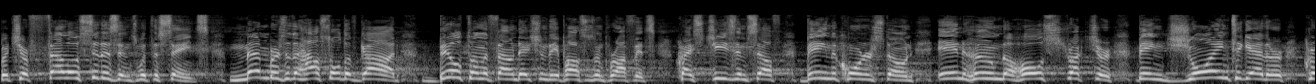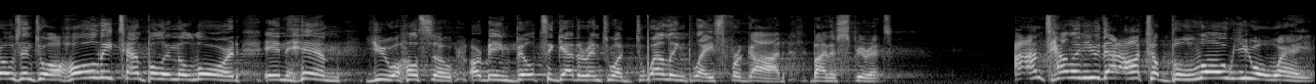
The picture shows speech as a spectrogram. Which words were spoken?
but your fellow citizens with the saints, members of the household of God, built on the foundation of the apostles and prophets, Christ Jesus himself being the cornerstone, in whom the whole structure, being joined together, grows into a holy temple in the Lord. In him you also are being built together into a dwelling place for God by the Spirit. I'm telling you, that ought to blow you away.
